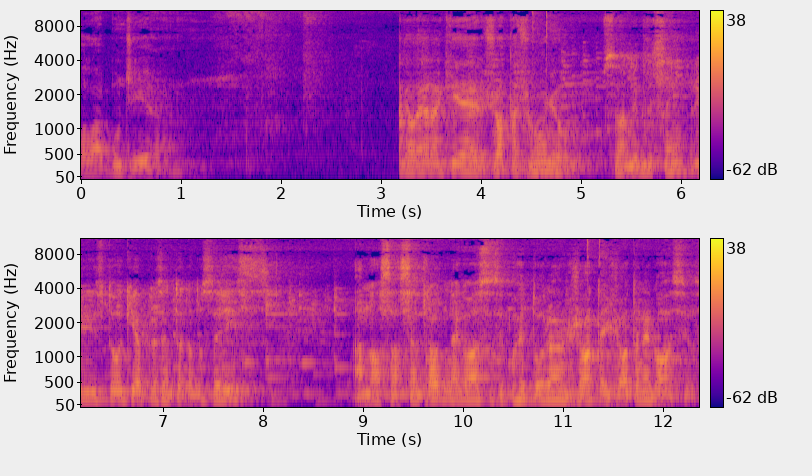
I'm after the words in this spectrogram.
Olá, bom dia. Galera, aqui é J. Júnior, seu amigo de sempre. Estou aqui apresentando a vocês a nossa central de negócios e corretora JJ Negócios.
